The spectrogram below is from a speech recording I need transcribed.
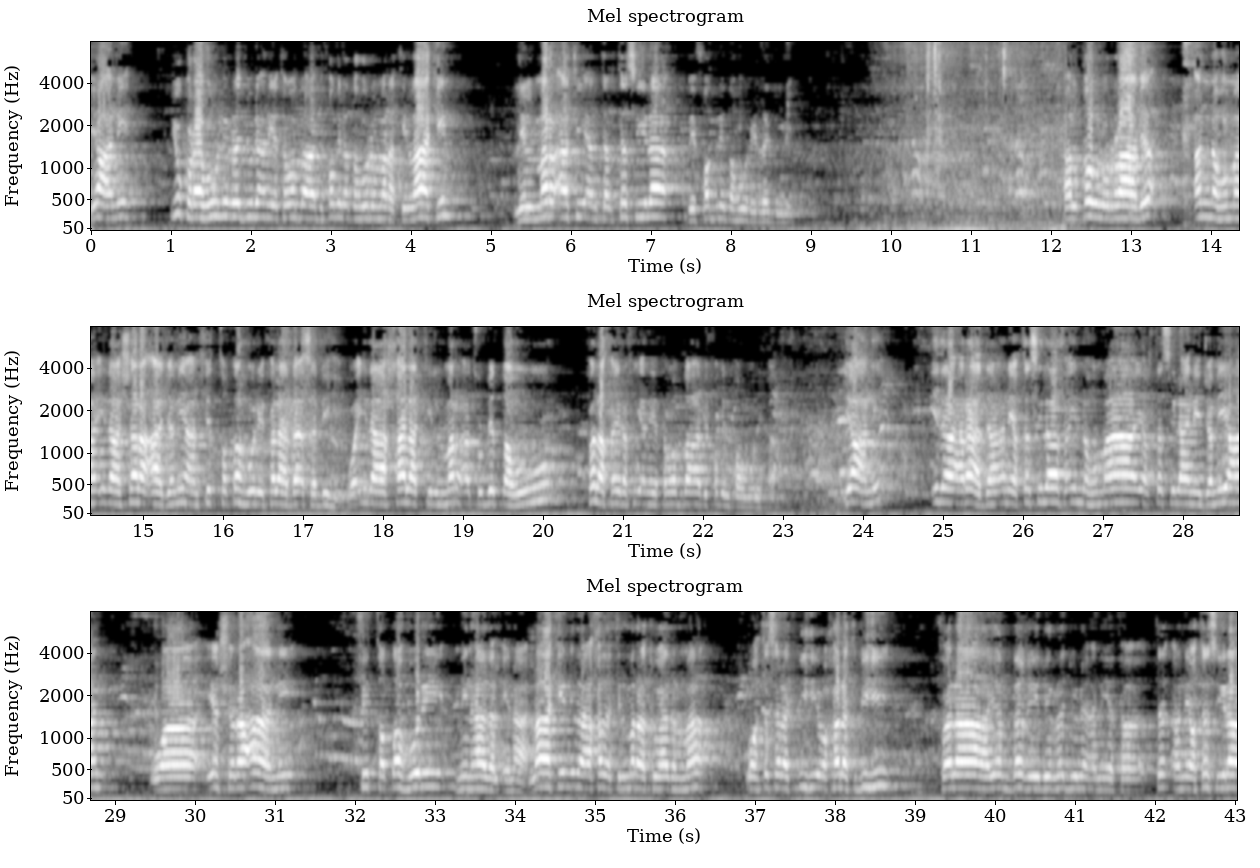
yaعni yukrahu lirajuli an yatawadaأa bifadli طahuuri اlmarأati laakin لكن للمرأة أن تغتسل بفضل طهور الرجل القول الرابع أنهما إذا شرعا جميعا في التطهر فلا بأس به وإذا خلت المرأة بالطهور فلا خير في أن يتوضأ بفضل طهورها يعني إذا أراد أن يغتسلا فإنهما يغتسلان جميعا ويشرعان في التطهر من هذا الإناء لكن إذا أخذت المرأة هذا الماء واغتسلت به وخلت به فلا ينبغي للرجل أن, يغتسل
